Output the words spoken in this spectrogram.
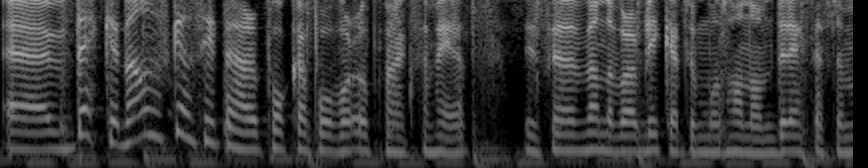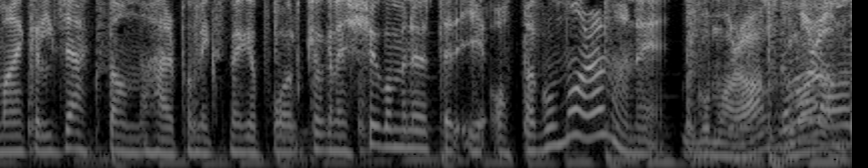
Eh, Deckardansken sitter här och pockar på vår uppmärksamhet. Vi ska vända våra blickar mot honom direkt efter Michael Jackson här på Mix Megapol. Klockan är 20 minuter i åtta. God morgon, hörni. God morgon. God morgon.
